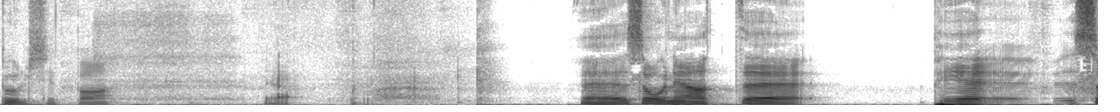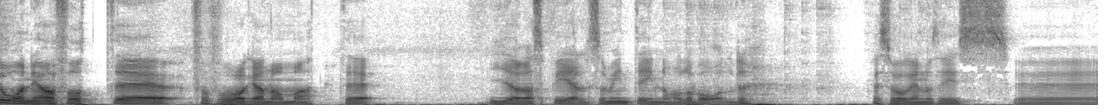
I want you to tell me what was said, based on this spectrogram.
bullshit bara. Ja. Eh, såg ni att eh, P- Sony har fått eh, förfrågan om att eh, göra spel som inte innehåller våld? Jag såg en notis. Eh,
